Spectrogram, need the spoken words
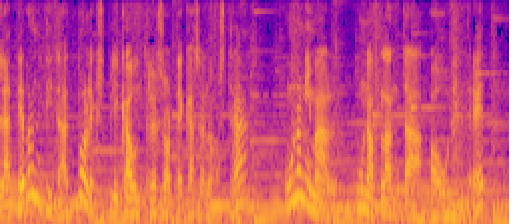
La teva entitat vol explicar un tresor de casa nostra? Un animal, una planta o un indret?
